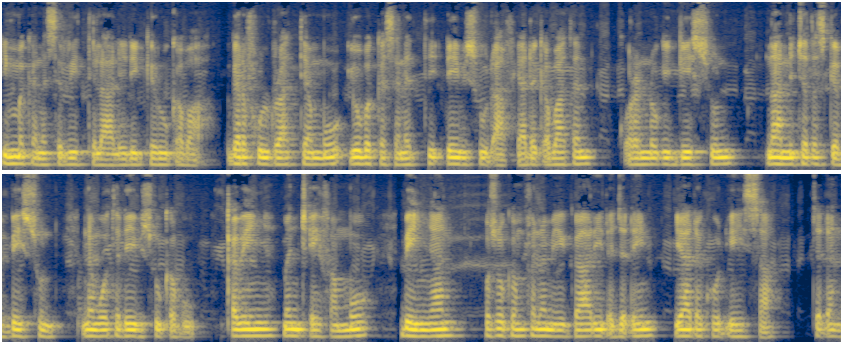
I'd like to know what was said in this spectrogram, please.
dhimma kana sirriitti ilaalee deeggaruu qaba. Gara fuulduraatti ammoo yoo bakka sanatti deebisuudhaaf yaada qabaatan qorannoo geggeessuun naannicha tasgabbeessuun namoota deebisuu qabu. Qabeenya manca'eef ammoo beenyaan osoo kanfalame gaariidha jedheen yaada koo dhiyeessaa jedhan.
